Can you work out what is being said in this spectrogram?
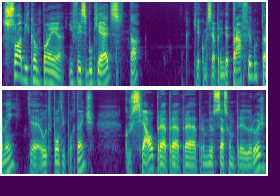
Sobe campanha em Facebook Ads, tá? Que aí comecei a aprender tráfego também, que é outro ponto importante, crucial para o meu sucesso como empreendedor hoje.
